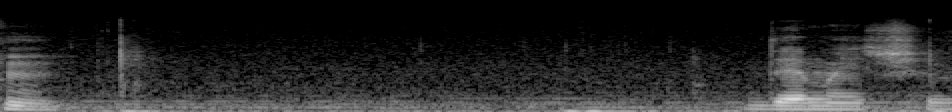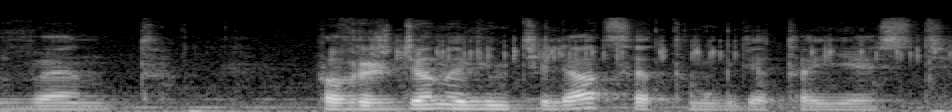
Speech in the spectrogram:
Хм. Damage vent. Поврежденная вентиляция там где-то есть.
